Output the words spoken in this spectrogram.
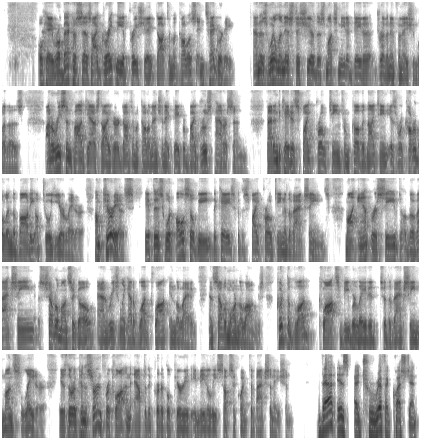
Okay, Rebecca says, I greatly appreciate Dr. McCullough's integrity and his willingness to share this much needed data driven information with us. On a recent podcast, I heard Dr. McCullough mention a paper by Bruce Patterson that indicated spike protein from COVID 19 is recoverable in the body up to a year later. I'm curious if this would also be the case with the spike protein in the vaccines. My aunt received the vaccine several months ago and recently had a blood clot in the leg and several more in the lungs. Could the blood clots be related to the vaccine months later? Is there a concern for clotting after the critical period immediately subsequent to vaccination? That is a terrific question.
